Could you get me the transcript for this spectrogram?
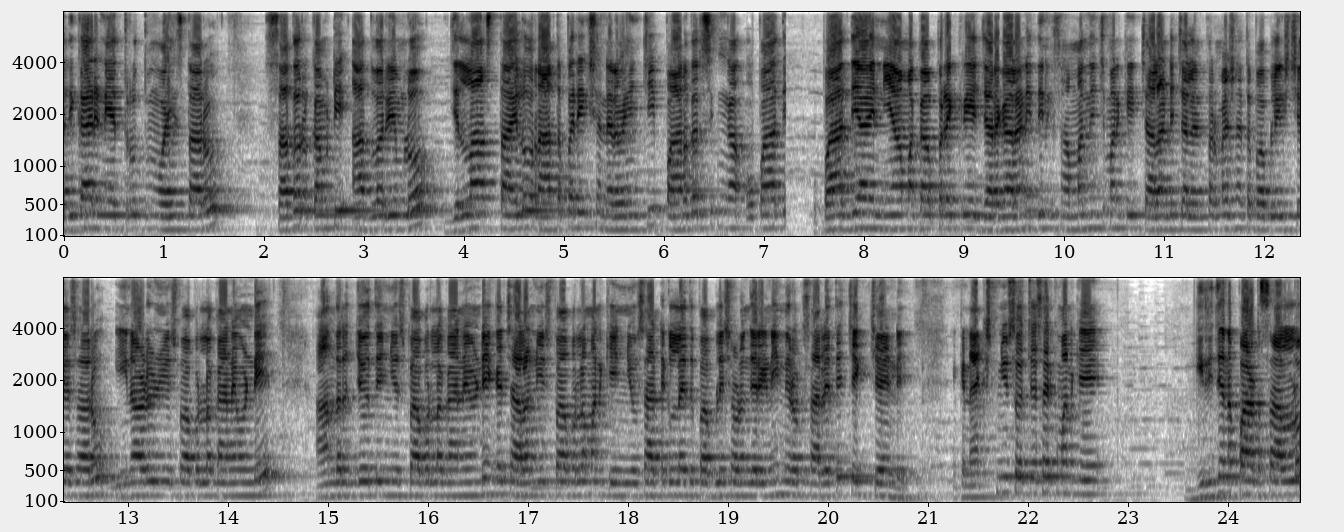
అధికారి నేతృత్వం వహిస్తారు. సదరు కమిటీ ఆధ్వర్యంలో జిల్లా స్థాయిలో రాత పరీక్ష నిర్వహించి పారదర్శకంగా ఉపాధి ఉపాధ్యాయ నియామక ప్రక్రియ జరగాలని దీనికి సంబంధించి మనకి చాలా అంటే చాలా ఇన్ఫర్మేషన్ అయితే పబ్లిష్ చేశారు. ఈనాడు న్యూస్ పేపర్లో కానివ్వండి ఆంధ్రజ్యోతి న్యూస్ పేపర్లో కానివ్వండి ఇంకా చాలా న్యూస్ పేపర్లో మనకి న్యూస్ ఆర్టికల్ అయితే పబ్లిష్ అవ్వడం జరిగినాయి మీరు ఒకసారి అయితే చెక్ చేయండి. ఇక నెక్స్ట్ న్యూస్ వచ్చేసరికి మనకి గిరిజన పాఠశాలలో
